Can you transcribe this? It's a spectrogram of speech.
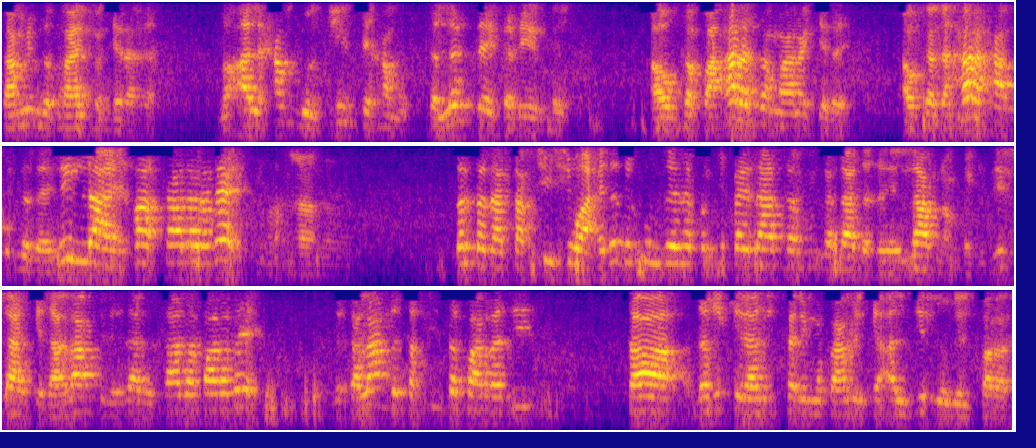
تعمیم د فاعل په کې راغلی نو الحمد جنس څخه مختلف دی کډیر دی او که په هر زمانه کې دی او که د هر حافظ دی لله خاص تعالی دی دلته دا تخصیص واحده د کوم ځای نه پکې پیدا ده موږ دا د الله نوم پکې دی الله کې دا الله کې دا ساده پاره دی د کلام د تخصیص لپاره راځي تا دغه کې راځي سره مکمل کې الجل للفرد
